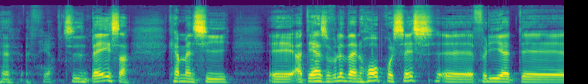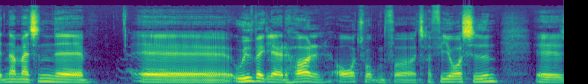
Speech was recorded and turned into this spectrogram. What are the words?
ja. tiden bag sig, kan man sige. Øh, og det har selvfølgelig været en hård proces, øh, fordi at øh, når man sådan øh, øh, udvikler et hold, overtog dem for 3-4 år siden, øh,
